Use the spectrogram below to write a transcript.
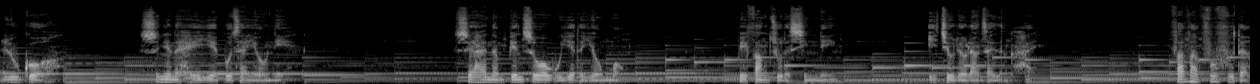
如果思念的黑夜不再有你，谁还能编织我午夜的幽梦？被放逐的心灵依旧流浪在人海。反反复复的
